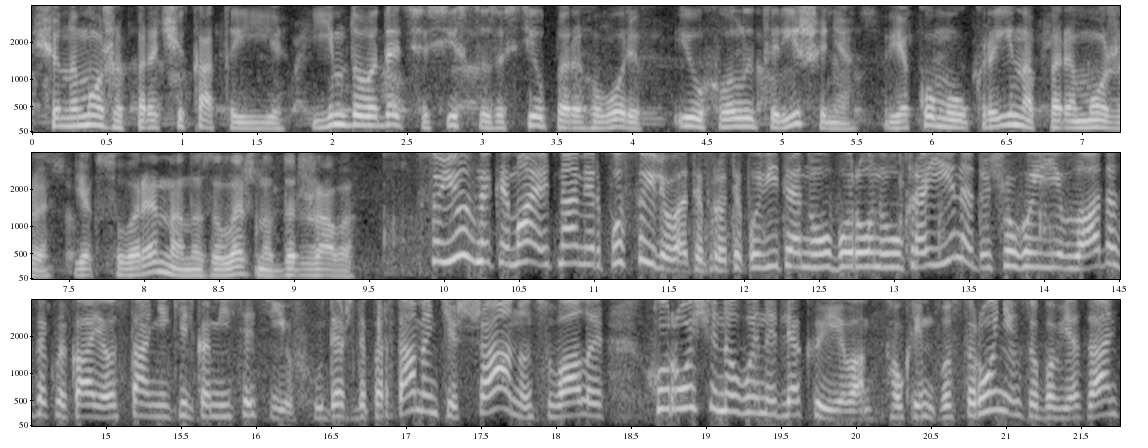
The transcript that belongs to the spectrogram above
що не може перечекати її. Їм доведеться сісти за стіл переговорів і ухвалити рішення, в якому Україна переможе як суверенна незалежна держава. Союзники мають намір посилювати протиповітряну оборону України, до чого її влада закликає останні кілька місяців. У держдепартаменті США анонсували хороші новини для Києва. Окрім двосторонніх зобов'язань,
